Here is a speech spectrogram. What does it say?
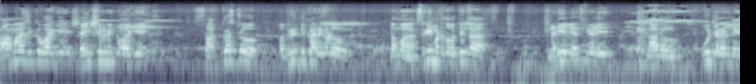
ಸಾಮಾಜಿಕವಾಗಿ, ಶೈಕ್ಷಣಿಕವಾಗಿ ಸಾಕಷ್ಟು ಅಭಿವೃದ್ಧಿ ಕಾರ್ಯಗಳು ನಮ್ಮ ಶ್ರೀಮಠದ ವತಿಯಿಂದ ನಡೆಯಲಿ ಅಂತೇಳಿ ನಾನು ಪೂಜ್ಯರಲ್ಲಿ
